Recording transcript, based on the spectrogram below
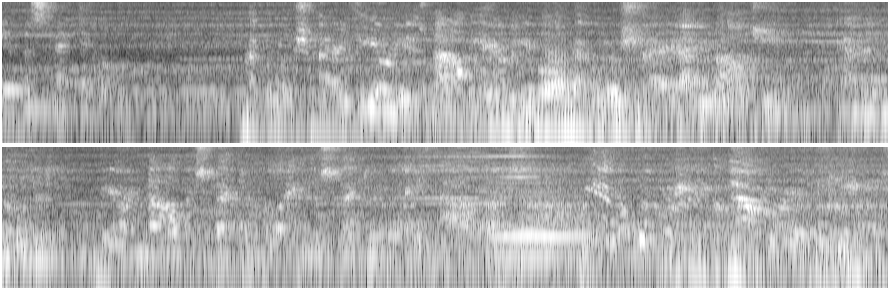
in the spectacle. Revolutionary theory is now merely a revolutionary ideology, and it knows it. We are now the spectacle and the spectacle now us. We have liberated the now rushing the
